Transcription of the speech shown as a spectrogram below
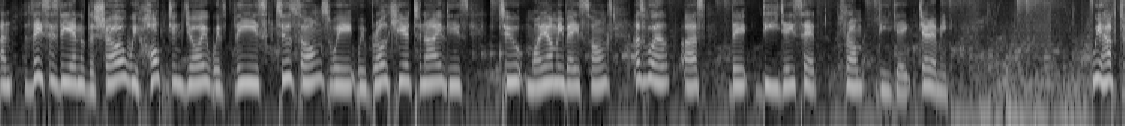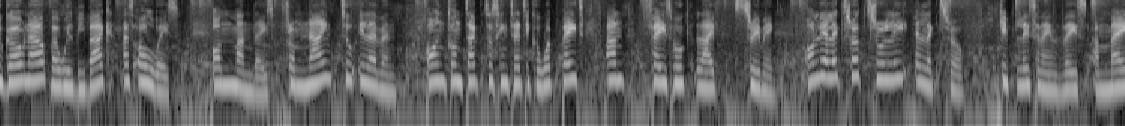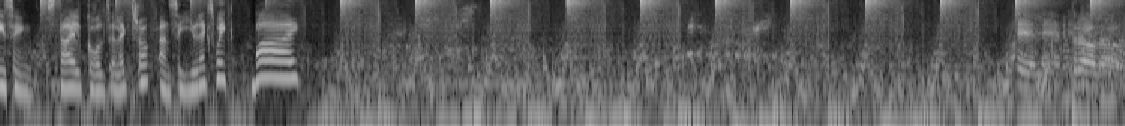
And this is the end of the show. We hope you enjoy with these two songs we, we brought here tonight, these two Miami based songs, as well as the DJ set from DJ Jeremy. We have to go now, but we'll be back as always on Mondays from 9 to 11 on Contacto Sintetico webpage and Facebook live streaming. Only electro, truly electro. Keep listening this amazing style called electro and see you next week. Bye. Electro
